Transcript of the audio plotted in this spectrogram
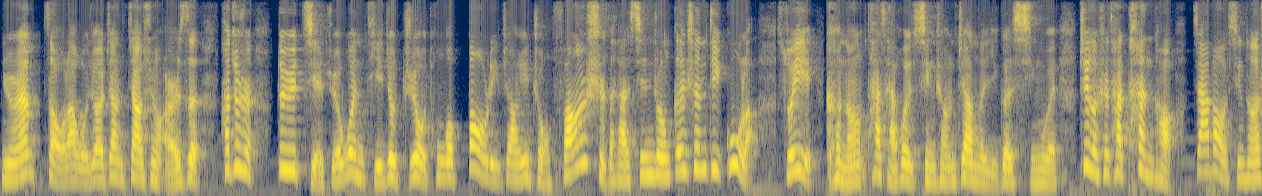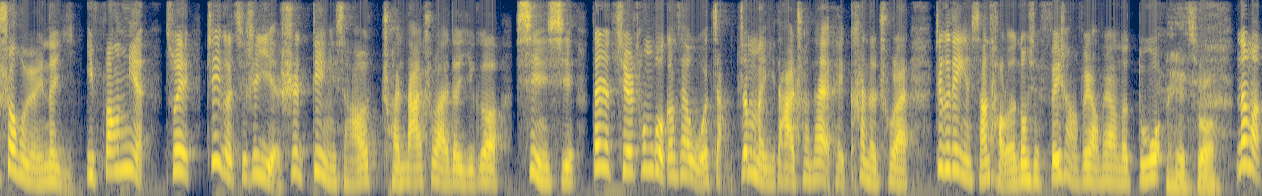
女人走了，我就要这样教训儿子。他就是对于解决问题，就只有通过暴力这样一种方式，在他心中根深蒂固了。所以可能他才会形成这样的一个行为。这个是他探讨家暴形成的社会原因的一一方面。所以这个其实也是电影想要传达出来的一个信息。但是其实通过刚才我讲这么一大串，大家也可以看得出来，这个电影想讨论的东西非常非常非常的多。没错。那么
